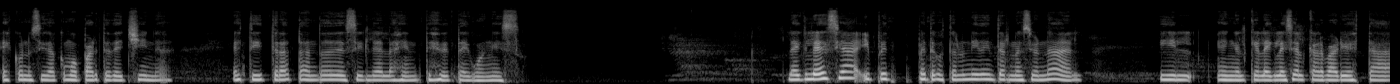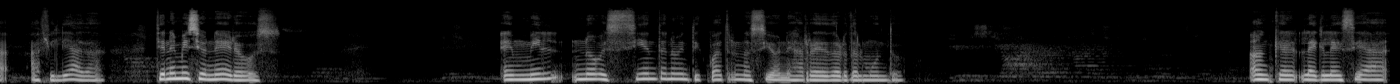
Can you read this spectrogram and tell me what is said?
es conocida como parte de China. Estoy tratando de decirle a la gente de Taiwán eso. La Iglesia y Pentecostal Unida Internacional, y en el que la Iglesia del Calvario está afiliada, tiene misioneros en 1994 naciones alrededor del mundo. Aunque la iglesia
